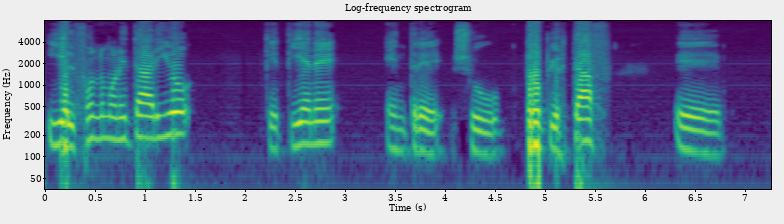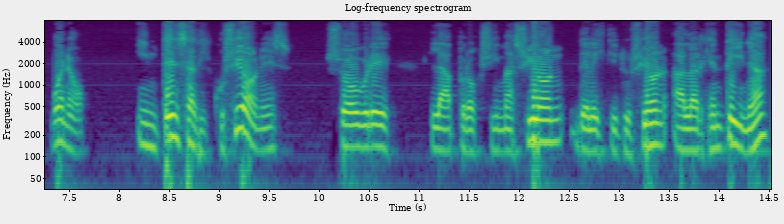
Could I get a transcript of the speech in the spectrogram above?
y el Fondo Monetario que tiene entre su propio staff, eh, bueno, intensas discusiones sobre la aproximación de la institución a la Argentina,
